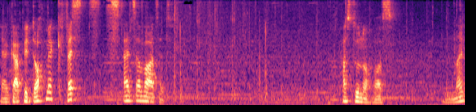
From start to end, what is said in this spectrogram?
Ja, gab hier doch mehr Quests als erwartet. Hast du noch was? Nein.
